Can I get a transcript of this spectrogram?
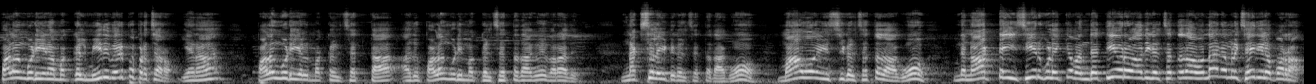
பழங்குடியின மக்கள் மீது வெறுப்பு பிரச்சாரம். ஏன்னா பழங்குடிகள் மக்கள் செத்தா அது பழங்குடி மக்கள் செத்ததாகவே வராது. நக்சலைட்டுகள் செத்ததாகவும் மாவோயிஸ்டுகள் செத்ததாகவும் இந்த நாட்டை சீர்குலைக்க வந்த தீவிரவாதிகள் செத்ததாகவும் தான் நம்மளுக்கு செய்தியில் போடுறான்.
